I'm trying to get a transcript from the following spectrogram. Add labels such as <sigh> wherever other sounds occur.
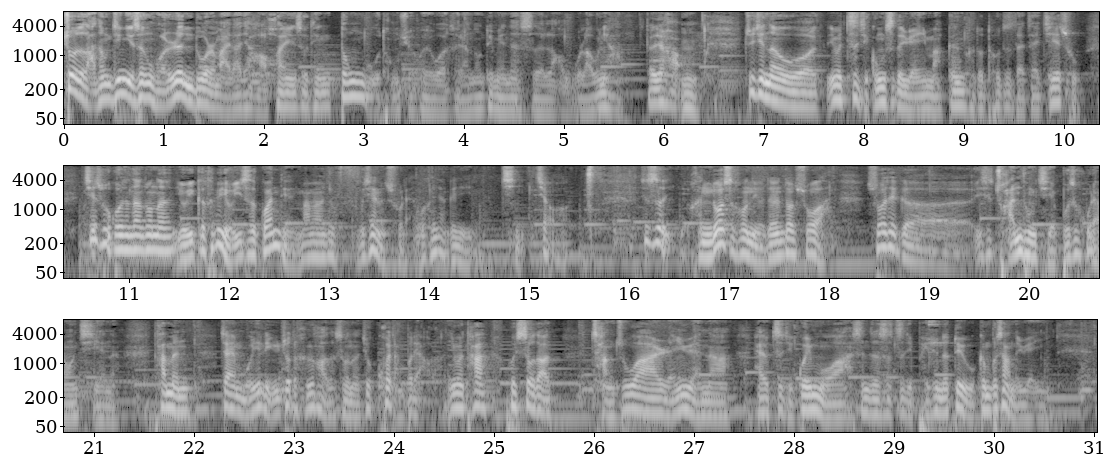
坐着打通经济生活任督二脉，大家好，欢迎收听东吴同学会，我是梁东，对面的是老吴，老吴你好，大家好。嗯，最近呢，我因为自己公司的原因嘛，跟很多投资者在接触，接触过程当中呢，有一个特别有意思的观点，慢慢就浮现了出来，我很想跟你请教啊，<tsk> 就是很多时候有的人都说啊，说这个一些传统企业不是互联网企业呢，他们在某些领域做得很好的时候呢，就扩展不了了，因为它会受到。场租啊，人员呐，还有自己规模啊，甚至是自己培训的队伍跟不上的原因。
